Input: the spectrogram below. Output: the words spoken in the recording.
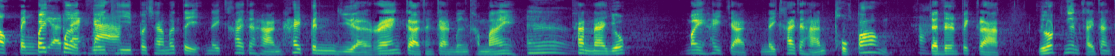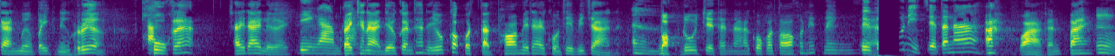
ตกเป็นไปเหยื่อเปิดแรงเวกาทีประชามติในค่ายทหารให้เป็นเหยื่อแรงกาทางการเมืองทำไม เออ ท่านนายกไม่ให้จัดในค่ายทหารถูกต้อง ค่ะจะเดินไปกราบลดเงื่อนไขทางการเมืองไปอีกหนึ่งเรื่อง ค่ะ ถูกแล้วใช้ได้เลย ดีงามแต่ขค่ะณะเดียวกันท่านนายกก็อดตัดพ้อไม่ได้คนที่วิจารณ์ เออบอกดูเจตนากกตเขานิดนึงสื่อก็พูดนี่เจตนา อะว่ากันไป อืม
